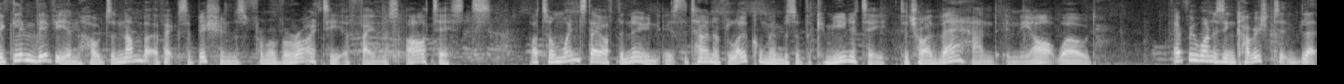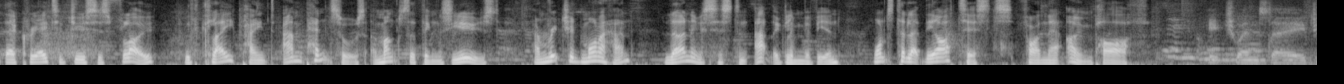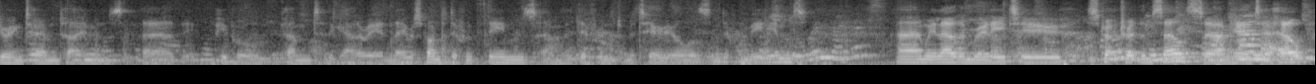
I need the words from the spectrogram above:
The Glynn Vivian holds a number of exhibitions from a variety of famous artists. But on Wednesday afternoon, it's the turn of local members of the community to try their hand in the art world. Everyone is encouraged to let their creative juices flow, with clay, paint, and pencils amongst the things used. And Richard Monaghan, learning assistant at the Glynn Vivian, wants to let the artists find their own path each Wednesday during term time, uh, people come to the gallery and they respond to different themes and with different materials and different mediums. And we allow them really to structure it themselves. So I'm here to help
